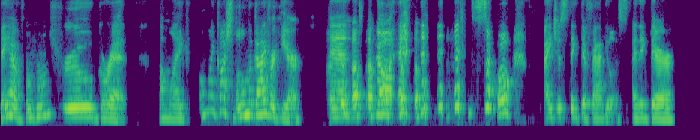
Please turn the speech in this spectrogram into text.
They have mm-hmm. true grit. I'm like, oh my gosh, little MacGyver here. And know, and so I just think they're fabulous. I think they're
